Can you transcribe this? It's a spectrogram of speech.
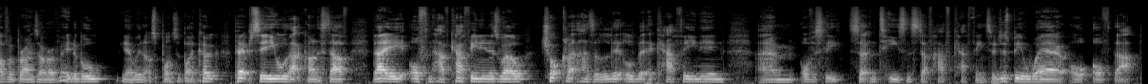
other brands are available. You know, we're not sponsored by Coke, Pepsi, all that kind of stuff. They often have caffeine in as well. Chocolate has a little bit of caffeine in. Um, obviously, certain teas and stuff have caffeine, so just be aware of, of that.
